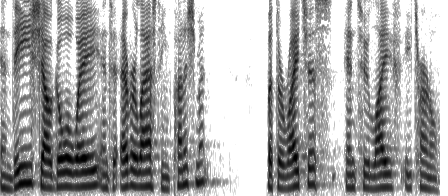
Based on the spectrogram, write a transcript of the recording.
And these shall go away into everlasting punishment, but the righteous into life eternal.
